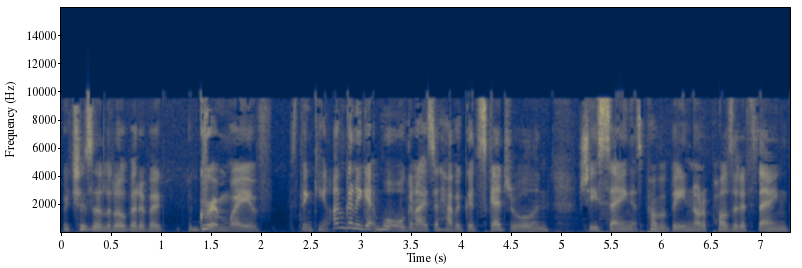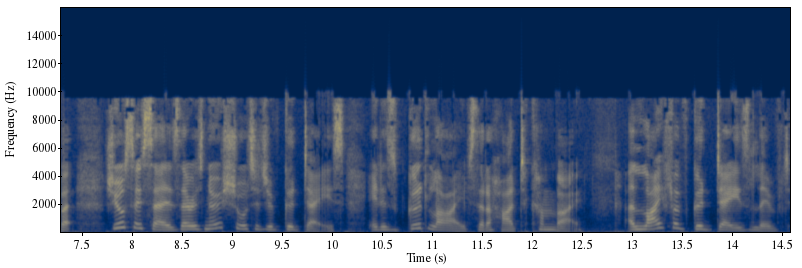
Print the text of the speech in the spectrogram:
Which is a little bit of a grim way of thinking, I'm going to get more organized and have a good schedule. And she's saying it's probably not a positive thing. But she also says there is no shortage of good days. It is good lives that are hard to come by. A life of good days lived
